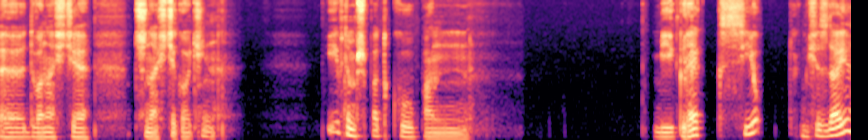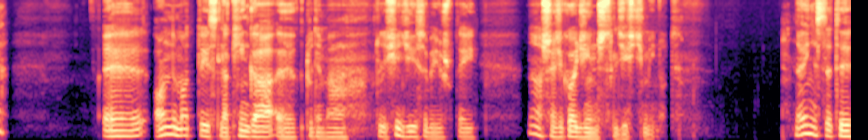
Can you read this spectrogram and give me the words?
yy, 12-13 godzin. I w tym przypadku pan Bigrexio, tak mi się zdaje. E, on ma tutaj Slackinga, e, który ma, który siedzi sobie już tutaj no, 6 godzin 40 minut. No i niestety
